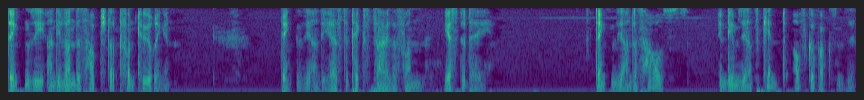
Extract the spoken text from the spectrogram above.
Denken Sie an die Landeshauptstadt von Thüringen. Denken Sie an die erste Textzeile von Yesterday. Denken Sie an das Haus, in dem Sie als Kind aufgewachsen sind.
